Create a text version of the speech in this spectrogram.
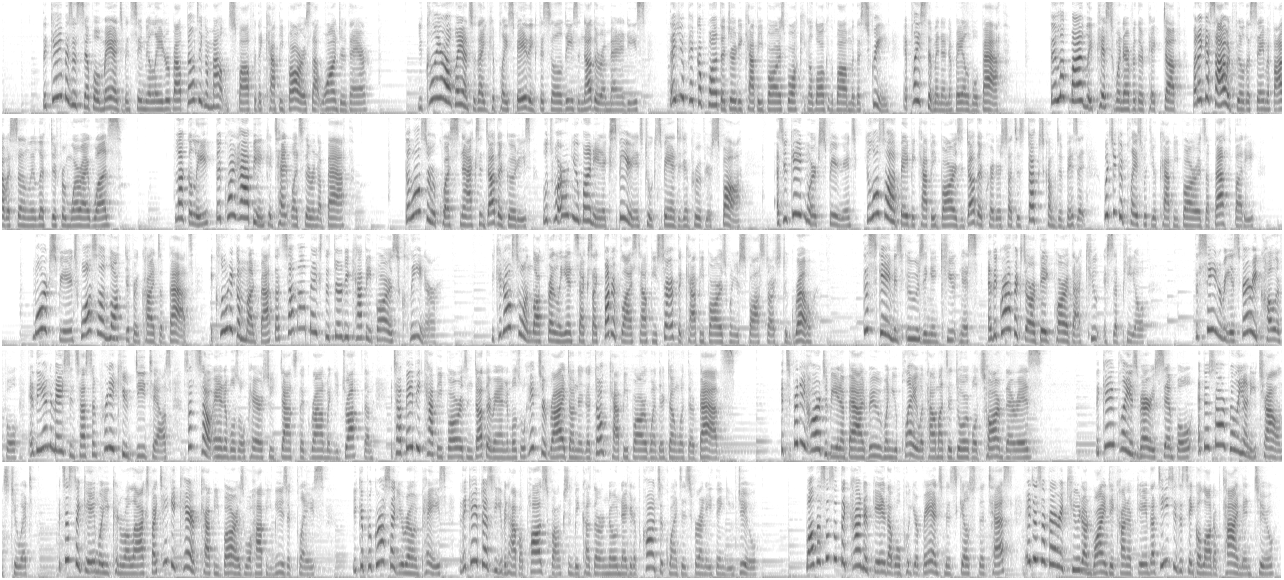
The game is a simple management simulator about building a mountain spa for the capybaras that wander there. You clear out land so that you can place bathing facilities and other amenities. Then you pick up one of the dirty capybaras walking along the bottom of the screen and place them in an available bath. Mildly pissed whenever they're picked up, but I guess I would feel the same if I was suddenly lifted from where I was. Luckily, they're quite happy and content once they're in a bath. They'll also request snacks and other goodies, which will earn you money and experience to expand and improve your spa. As you gain more experience, you'll also have baby capybaras and other critters such as ducks come to visit, which you can place with your capybara as a bath buddy. More experience will also unlock different kinds of baths, including a mud bath that somehow makes the dirty capybaras cleaner. You can also unlock friendly insects like butterflies to help you serve the capybaras when your spa starts to grow. This game is oozing in cuteness, and the graphics are a big part of that cuteness appeal. The scenery is very colorful, and the animations have some pretty cute details, such as how animals will parachute down to the ground when you drop them, and how baby capybaras and other animals will hitch a ride on an adult capybara when they're done with their baths. It's pretty hard to be in a bad mood when you play with how much adorable charm there is. The gameplay is very simple, and there's not really any challenge to it. It's just a game where you can relax by taking care of capybaras while happy music plays. You can progress at your own pace, and the game doesn't even have a pause function because there are no negative consequences for anything you do. While this isn't the kind of game that will put your bandsman skills to the test, it is a very cute, unwinding kind of game that's easy to sink a lot of time into.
